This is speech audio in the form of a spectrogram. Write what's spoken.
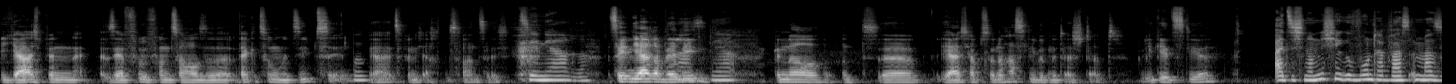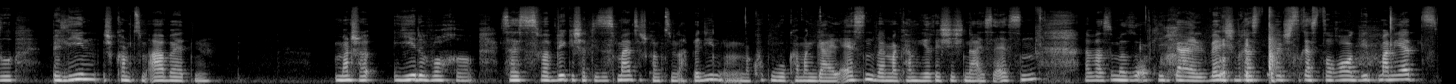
ja, ich bin sehr früh von zu Hause weggezogen mit 17. Guck. Ja, jetzt bin ich 28. Zehn Jahre. Zehn Jahre Berlin. Krass, ja. Genau. Und äh, ja, ich habe so eine Hassliebe mit der Stadt. Wie geht's dir? Als ich noch nicht hier gewohnt habe, war es immer so, Berlin, ich komme zum Arbeiten. Manchmal jede Woche. Das heißt, es war wirklich, ich hatte dieses Mindset, ich komme nach Berlin und mal gucken, wo kann man geil essen, weil man kann hier richtig nice essen. Dann war es immer so, okay, geil, welchen Rest, welches Restaurant geht man jetzt?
